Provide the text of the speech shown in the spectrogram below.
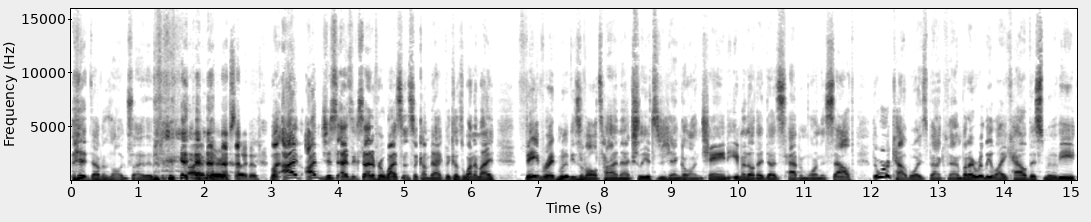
Devin's all excited. I am very excited. But I, I'm just as excited for Westerns to come back because one of my favorite movies of all time, actually, it's Django Unchained. Even though that does happen more in the South, there were cowboys back then. But I really like how this movie,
